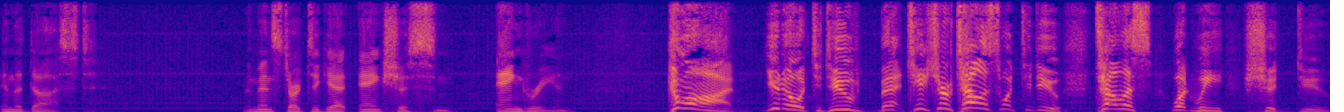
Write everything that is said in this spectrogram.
in the dust. The men start to get anxious and angry and, come on, you know what to do. Teacher, tell us what to do. Tell us what we should do.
